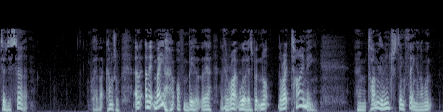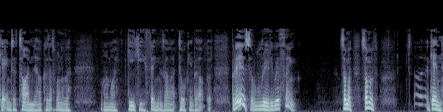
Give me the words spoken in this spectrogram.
to discern where that comes from. And, and it may often be that they're the right words, but not the right timing. Um, timing is an interesting thing, and I won't get into time now because that's one of the one of my geeky things I like talking about. But but it is a really weird thing. Some of some of again,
